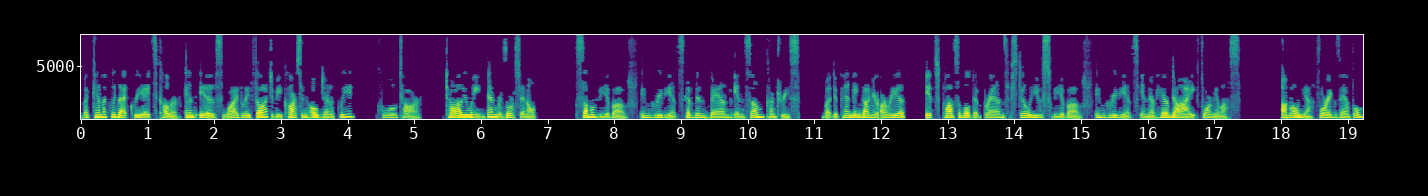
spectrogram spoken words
the chemical that creates color and is widely thought to be carcinogenic lead, coal tar, toluene and resorcinol. Some of the above ingredients have been banned in some countries, but depending on your area, it's possible that brands still use the above ingredients in their hair dye formulas. Ammonia, for example,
